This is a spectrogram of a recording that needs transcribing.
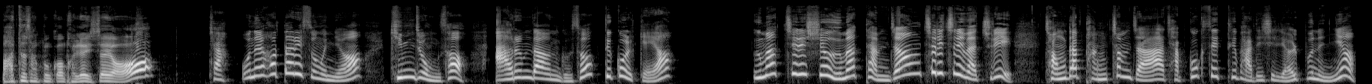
마트 상품권 걸려 있어요. 자, 오늘 헛다리송은요. 김종서 아름다운 구속 듣고 올게요. 음악 추리쇼 음악 탐정 추리추리 맞추리 정답 당첨자 잡곡 세트 받으실 10분은요.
